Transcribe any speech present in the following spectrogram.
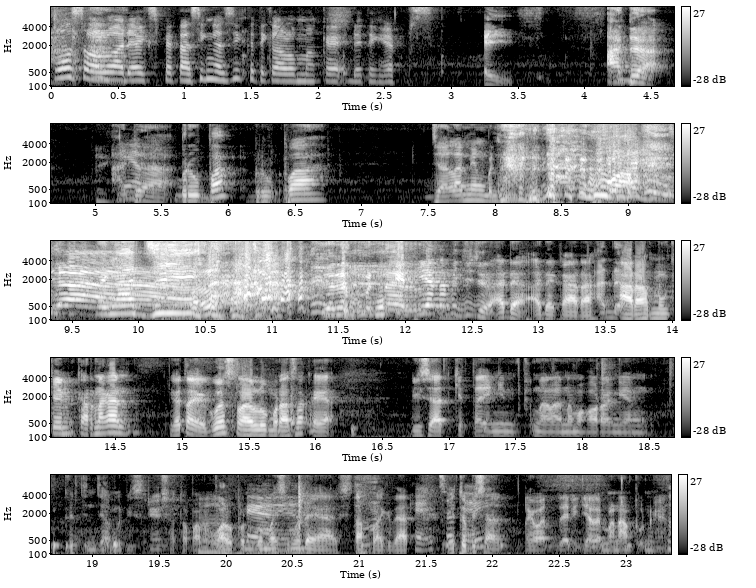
Lo selalu ada ekspektasi gak sih ketika lo pakai dating apps? Eh, Ada. Ada. berupa Berupa jalan yang benar. Wah, kayak ngaji. Jalan benar. mungkin iya tapi jujur ada ada ke arah Ada. arah mungkin karena kan nggak tahu ya gue selalu merasa kayak di saat kita ingin kenalan sama orang yang ke jenjang lebih serius atau apa walaupun gue Iya, masih iya. muda ya stuff like that Okay, it's itu okay. bisa lewat dari jalan mana pun kan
